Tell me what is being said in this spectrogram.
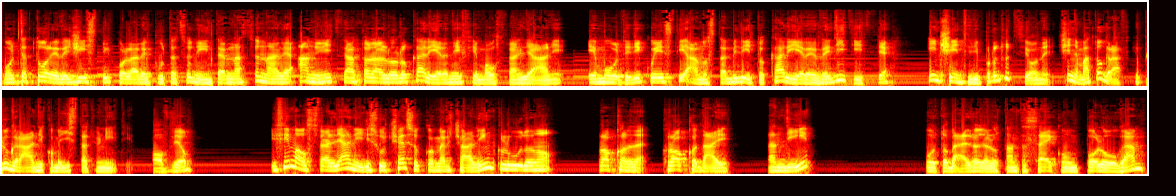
Molti attori e registi con la reputazione internazionale hanno iniziato la loro carriera nei film australiani e molti di questi hanno stabilito carriere redditizie in centri di produzione cinematografiche più grandi come gli Stati Uniti. Ovvio. I film australiani di successo commerciale includono Crocodile Dundee, molto bello, dell'86 con Paul Hogan,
